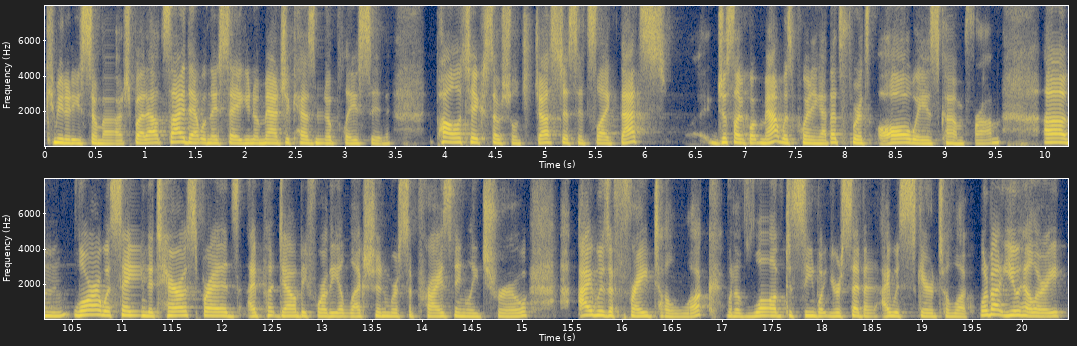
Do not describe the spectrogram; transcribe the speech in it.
community so much, but outside that, when they say, you know, magic has no place in politics, social justice, it's like that's just like what Mat was pointing out, that's where it's always come from. Um, Laura was saying the tarot spreads I put down before the election were surprisingly true. I was afraid to look, would have loved to see what you said, but I was scared to look. What about you, Hillary?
